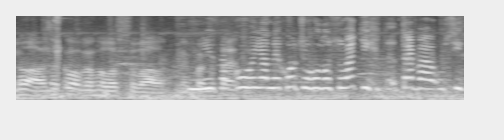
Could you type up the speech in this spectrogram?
Ну, а за кого ви голосували? Не Ні за пам'ятаєте? кого я не хочу голосувати, їх треба усіх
